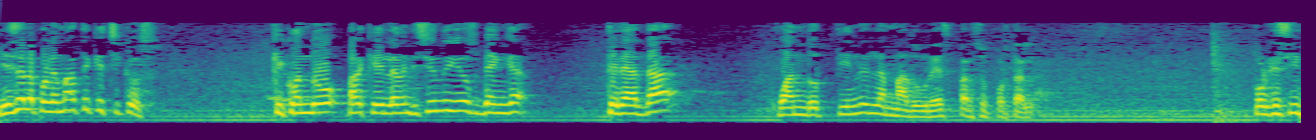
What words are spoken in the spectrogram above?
Y esa es la problemática, chicos. Que cuando, para que la bendición de Dios venga, te la da cuando tienes la madurez para soportarla. Porque si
